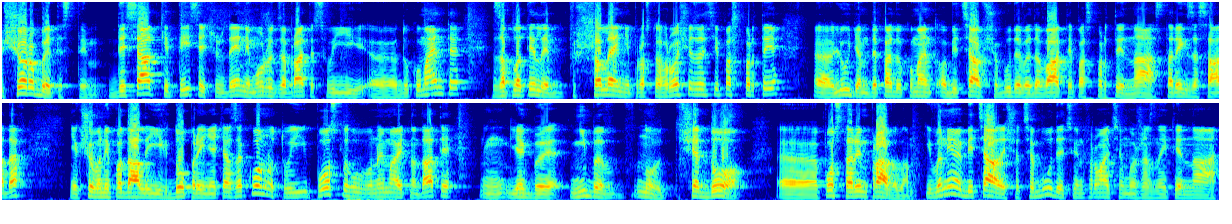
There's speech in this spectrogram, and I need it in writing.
що робити з тим? Десятки тисяч людей не можуть забрати свої е, документи, заплатили шалені просто гроші за ці паспорти. Е, людям ДП документ обіцяв, що буде видавати паспорти на старих засадах. Якщо вони подали їх до прийняття закону, то і послугу вони мають надати, якби ніби ну, ще до е, по старим правилам. І вони обіцяли, що це буде. Цю інформацію можна знайти на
